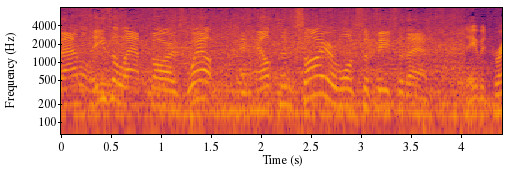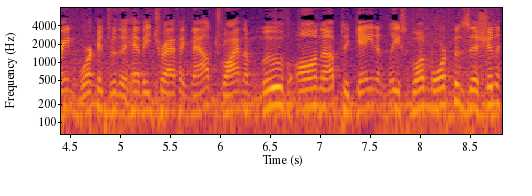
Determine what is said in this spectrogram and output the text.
battle. He's a lap car as well. And Elton Sawyer wants a piece of that. David Green working through the heavy traffic now, trying to move on up to gain at least one more position.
